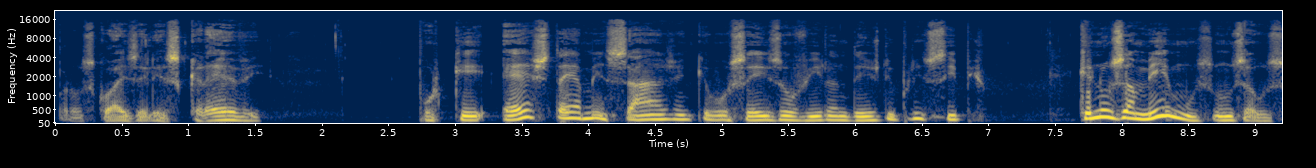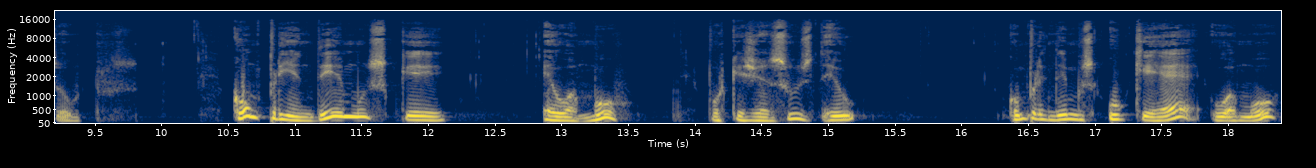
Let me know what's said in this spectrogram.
para os quais ele escreve, porque esta é a mensagem que vocês ouviram desde o princípio, que nos amemos uns aos outros. Compreendemos que é o amor, porque Jesus deu. Compreendemos o que é o amor,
